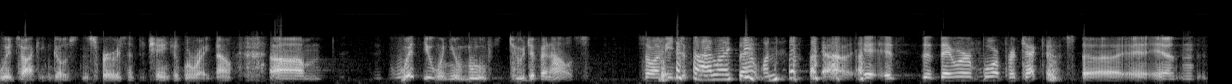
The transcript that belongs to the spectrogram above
we're talking ghosts and spirits interchangeable right now, um, with you when you move to a different house. So I mean, I like that one. yeah, it, it's they were more protective, uh, and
